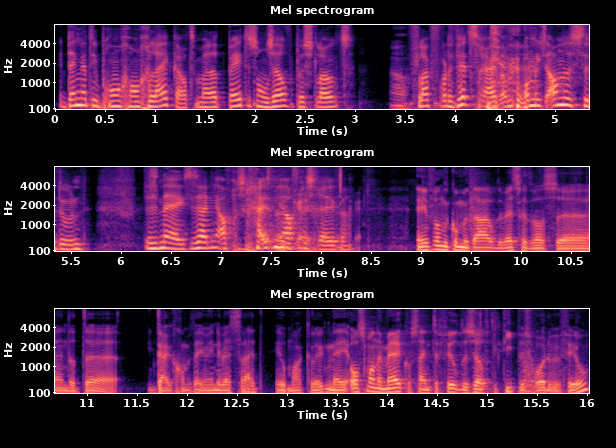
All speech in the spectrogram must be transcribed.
Ik denk dat die bron gewoon gelijk had, maar dat Peterson zelf besloot Oh. vlak voor de wedstrijd om, om iets anders te doen. Dus nee, ze zijn niet afgeschreven. Hij is niet afgeschreven. Een van de commentaren op de wedstrijd was eh, dat... eh, ik duik gewoon meteen weer in de wedstrijd. Heel makkelijk. Nee, Osman en Merkel zijn te veel dezelfde types, hoorden we veel.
